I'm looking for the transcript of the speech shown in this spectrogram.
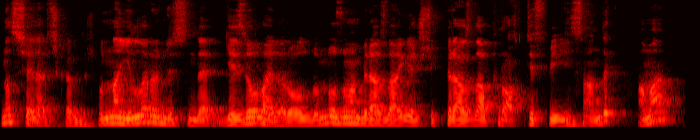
nasıl şeyler çıkabilir? Bundan yıllar öncesinde gezi olayları olduğunda o zaman biraz daha gençlik, biraz daha proaktif bir insandık. Ama.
